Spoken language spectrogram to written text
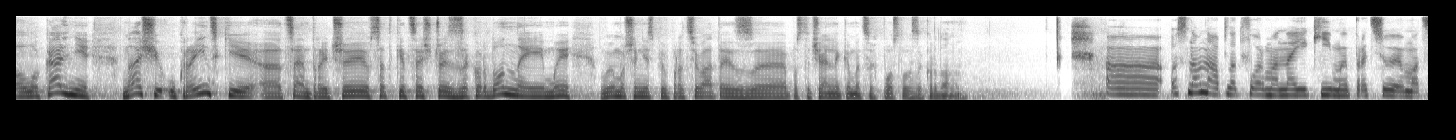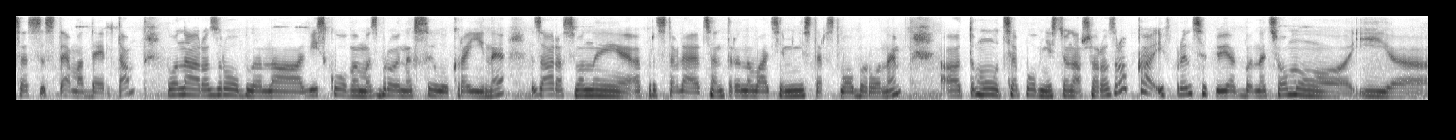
локальні наші українські е, центри, чи все-таки це щось закордонне, і ми вимушені співпрацювати з е, постачальниками цих послуг за кордоном? Основна платформа, на якій ми працюємо, це система Дельта. Вона розроблена військовими збройних сил України. Зараз вони представляють центр інновацій Міністерства оборони. Тому це повністю наша розробка, і в принципі, якби на цьому і е,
